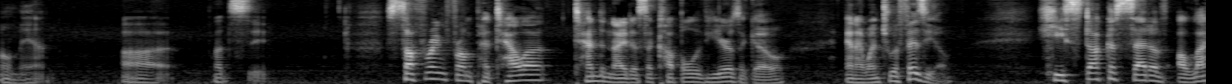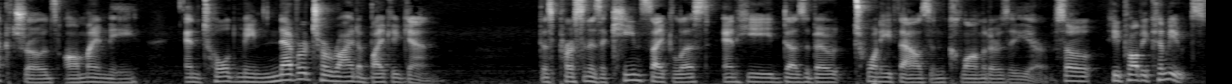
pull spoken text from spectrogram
Oh man. Uh let's see. Suffering from patella tendonitis a couple of years ago, and I went to a physio. He stuck a set of electrodes on my knee and told me never to ride a bike again. This person is a keen cyclist and he does about 20,000 kilometers a year. So he probably commutes.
